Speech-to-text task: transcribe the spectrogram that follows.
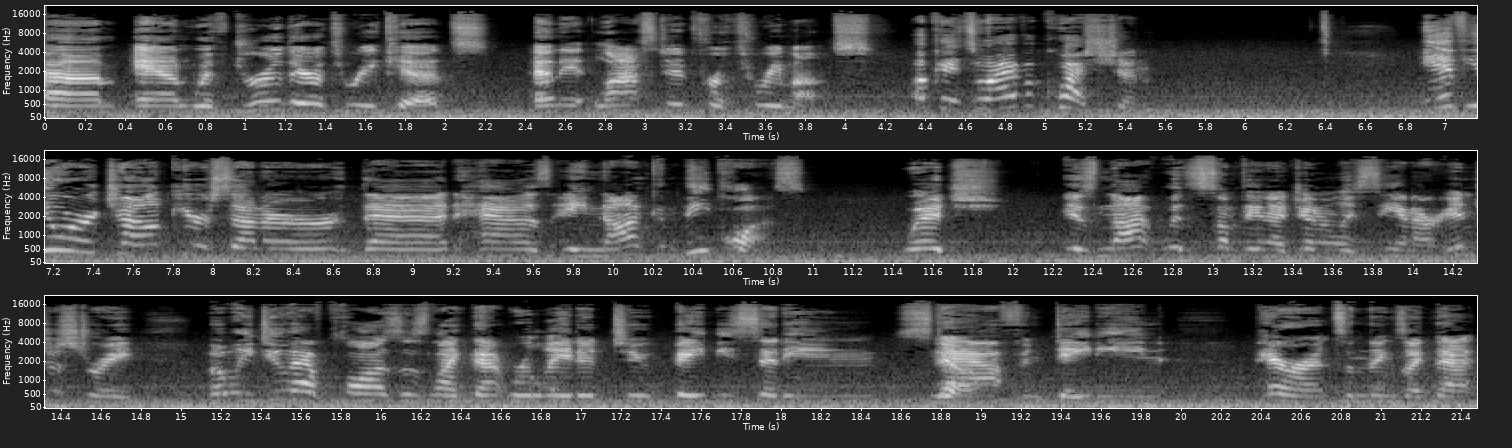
um, and withdrew their three kids, and it lasted for three months. Okay, so I have a question. If you are a child care center that has a non compete clause, which is not with something I generally see in our industry, but we do have clauses like that related to babysitting staff and dating parents and things like that.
